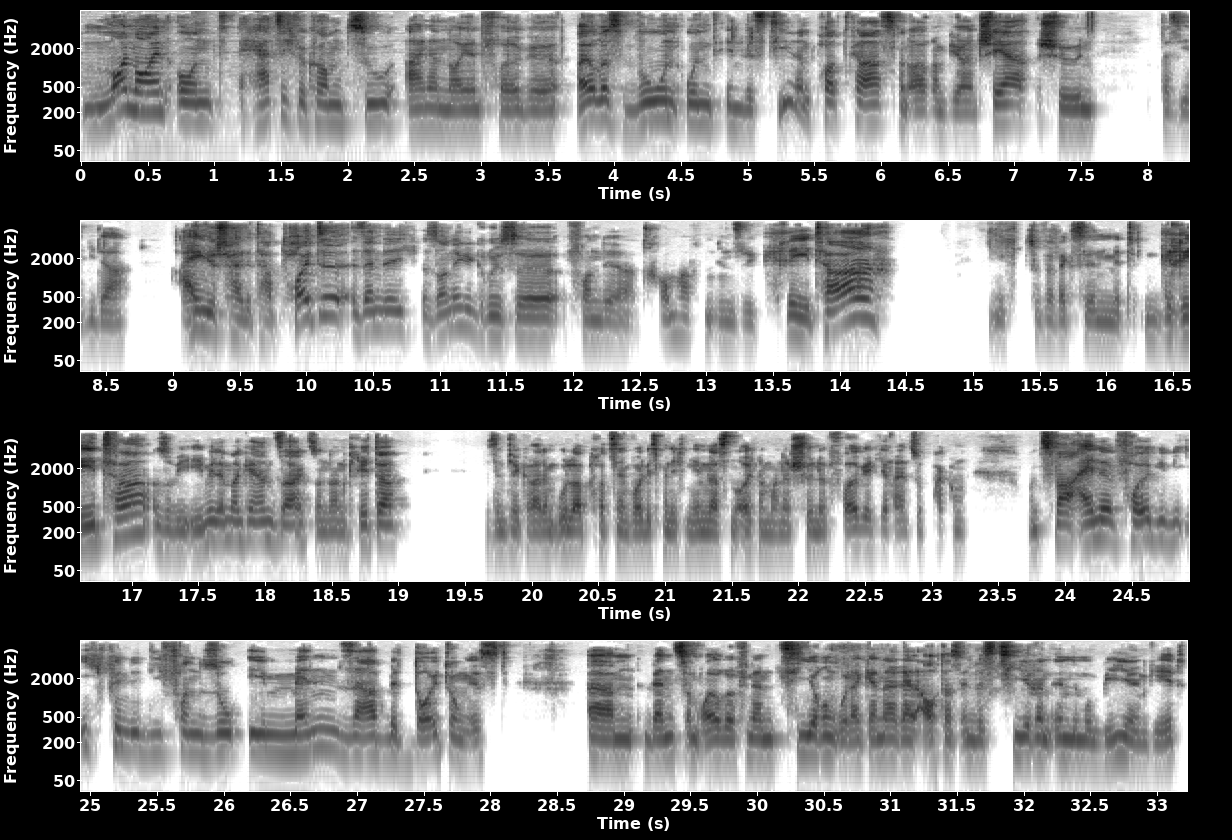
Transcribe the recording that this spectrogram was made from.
Moin Moin und herzlich willkommen zu einer neuen Folge eures Wohn- und Investieren-Podcasts von eurem Björn Scher. Schön, dass ihr wieder eingeschaltet habt. Heute sende ich sonnige Grüße von der traumhaften Insel Kreta. Nicht zu verwechseln mit Greta, so wie Emil immer gern sagt, sondern Kreta. Wir sind hier gerade im Urlaub, trotzdem wollte ich es mir nicht nehmen lassen, euch nochmal eine schöne Folge hier reinzupacken. Und zwar eine Folge, wie ich finde, die von so immenser Bedeutung ist ähm, wenn es um eure Finanzierung oder generell auch das Investieren in Immobilien geht.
